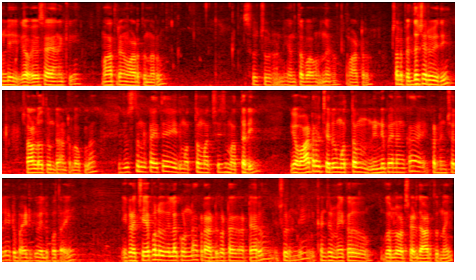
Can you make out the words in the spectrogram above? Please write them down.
ఓన్లీ ఇక వ్యవసాయానికి మాత్రమే వాడుతున్నారు. సో చూడండి ఎంత బాగుందో వాటర్. చాలా పెద్ద చెరువు ఇది. చాలా లోతుంటాయి అంట లోపల. చూస్తున్నట్టయితే ఇది మొత్తం వచ్చేసి మత్తడి. ఇక వాటర్ చెరువు మొత్తం నిండిపోయినాక ఇక్కడ నుంచి వెళ్ళి ఇటు బయటికి వెళ్ళిపోతాయి. ఇక్కడ చేపలు వెళ్ళకుండా అక్కడ అడ్డుకట్ట కట్టారు. చూడండి ఇక్కడ మేకలు గొర్రెలు అటు సైడ్ దాడుతున్నాయి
